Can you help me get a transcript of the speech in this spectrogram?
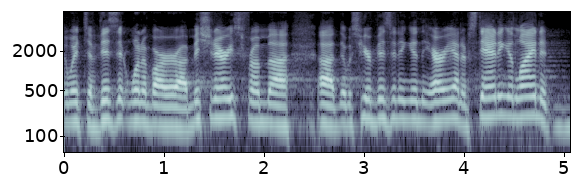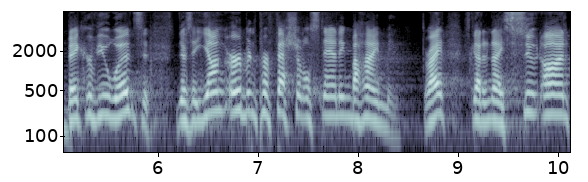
I went to visit one of our uh, missionaries from uh, uh, that was here visiting in the area, and I'm standing in line at Bakerview Woods. And there's a young urban professional standing behind me. Right? He's got a nice suit on,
